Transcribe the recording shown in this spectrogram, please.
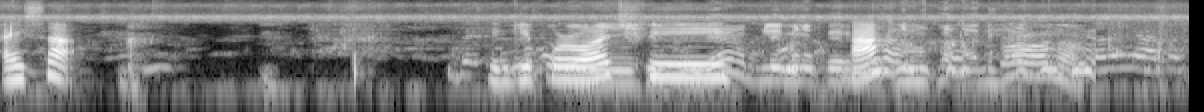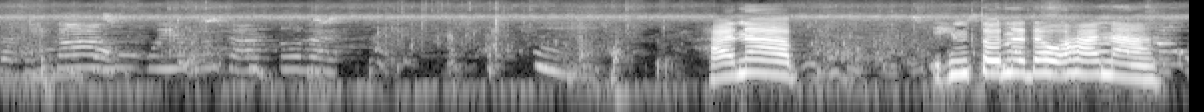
Aisa. Thank you for watching. Ha? ka. Hanap. Hinto na daw, Hana.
